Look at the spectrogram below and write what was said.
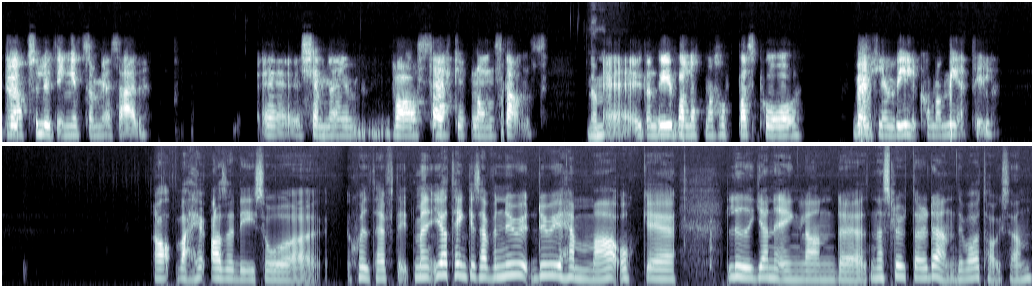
det var absolut inget som jag så här, känner var säkert någonstans. Eh, utan det är bara något man hoppas på verkligen vill komma med till. Ja, alltså det är så eh, skithäftigt. Men jag tänker så här, för nu, du är ju hemma och eh, ligan i England, eh, när slutade den? Det var ett tag sedan,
